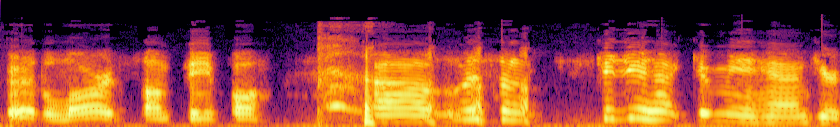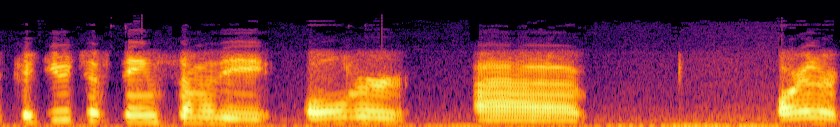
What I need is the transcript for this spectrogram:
Good Lord, some people. Uh, listen, could you give me a hand here? Could you just name some of the older uh, Oiler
